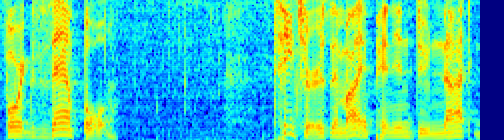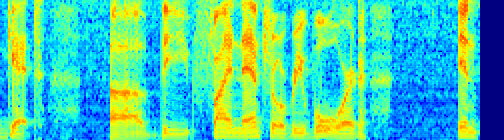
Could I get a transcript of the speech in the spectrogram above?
For example, teachers in my opinion do not get uh, the financial reward in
